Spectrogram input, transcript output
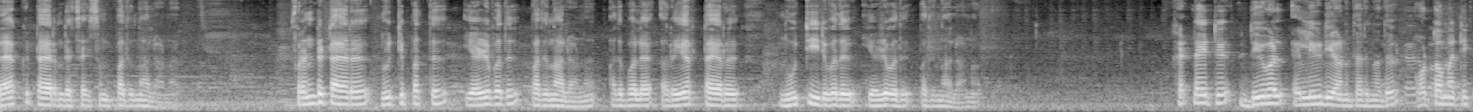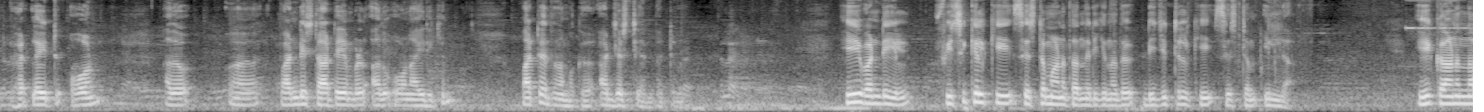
ബാക്ക് ടയറിന്റെ സൈസും പതിനാലാണ്. ഫ്രണ്ട് ടയർ നൂറ്റിപ്പത്ത് എഴുപത് പതിനാലാണ് അതുപോലെ റിയർ ടയർ നൂറ്റി ഇരുപത് എഴുപത് പതിനാലാണ്. Headlight dual L E D ആണ് തരുന്നത്. ഓട്ടോമാറ്റിക് ഹെഡ്ലൈറ്റ് ഓൺ അത് വണ്ടി സ്റ്റാർട്ട് ചെയ്യുമ്പോൾ അത് ഓൺ ആയിരിക്കും. മറ്റേത് നമുക്ക് അഡ്ജസ്റ്റ് ചെയ്യാൻ പറ്റും. ഈ വണ്ടിയിൽ ഫിസിക്കൽ കീ സിസ്റ്റമാണ് തന്നിരിക്കുന്നത്. ഡിജിറ്റൽ കീ സിസ്റ്റം ഇല്ല. ഈ കാണുന്ന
